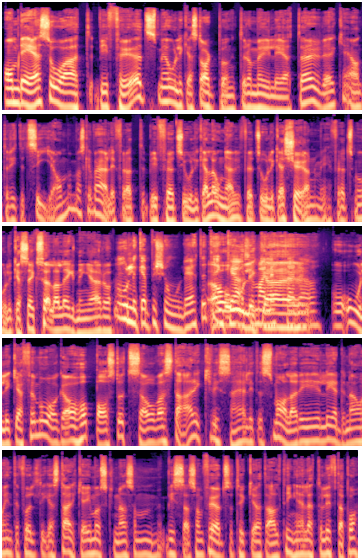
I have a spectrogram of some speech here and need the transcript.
Om det är så att vi föds med olika startpunkter och möjligheter, det kan jag inte riktigt säga om om jag ska vara ärlig. För att vi föds i olika långa, vi föds i olika kön, vi föds med olika sexuella läggningar. Och, olika personligheter ja, tänker jag. Olika, lättare och olika förmåga att hoppa och studsa och vara stark. Vissa är lite smalare i lederna och inte fullt lika starka i musklerna som vissa som föds och tycker att allting är lätt att lyfta på.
